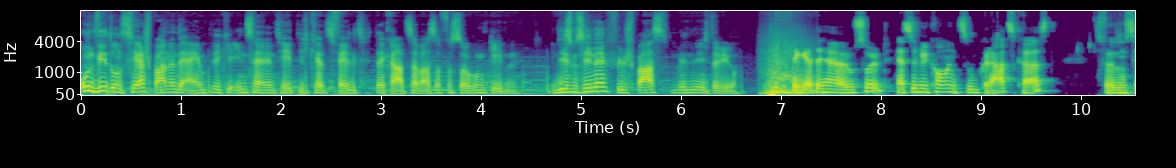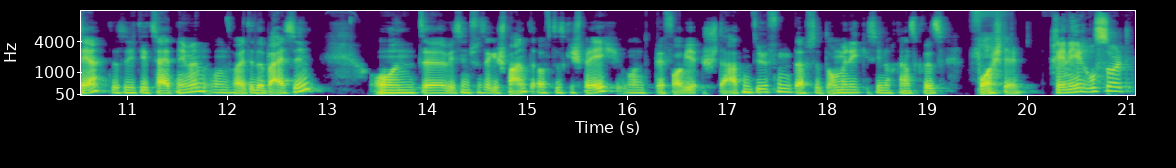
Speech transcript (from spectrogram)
und wird uns sehr spannende Einblicke in sein Tätigkeitsfeld der Grazer Wasserversorgung geben. In diesem Sinne, viel Spaß mit dem Interview. Sehr geehrter Herr Russold, herzlich willkommen zu Grazcast. Es freut uns sehr, dass Sie sich die Zeit nehmen und heute dabei sind. Und äh, wir sind schon sehr gespannt auf das Gespräch. Und bevor wir starten dürfen, darf der Dominik Sie noch ganz kurz vorstellen. René Russold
